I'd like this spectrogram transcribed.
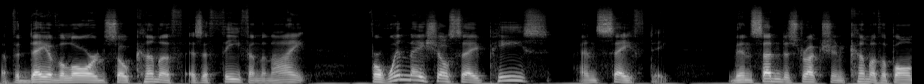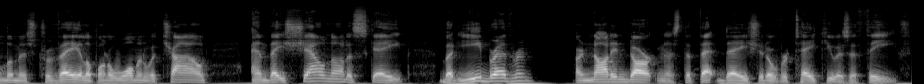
that the day of the Lord so cometh as a thief in the night. For when they shall say peace and safety, then sudden destruction cometh upon them as travail upon a woman with child, and they shall not escape. But ye, brethren, are not in darkness that that day should overtake you as a thief.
